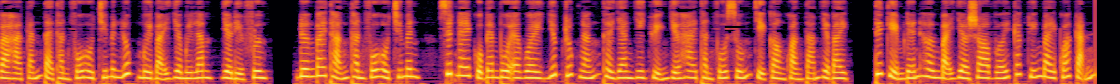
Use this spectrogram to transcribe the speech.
và hạ cánh tại thành phố Hồ Chí Minh lúc 17 giờ 15 giờ địa phương. Đường bay thẳng thành phố Hồ Chí Minh, Sydney của Bamboo Airways giúp rút ngắn thời gian di chuyển giữa hai thành phố xuống chỉ còn khoảng 8 giờ bay, tiết kiệm đến hơn 7 giờ so với các chuyến bay quá cảnh.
